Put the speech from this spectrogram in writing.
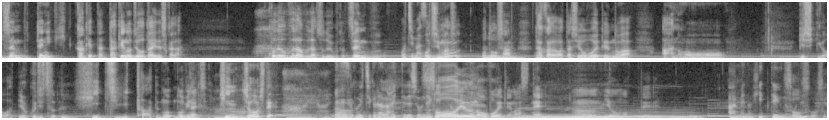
全部手に引っ掛けただけの状態ですから、これをブラブラすること全部落ちます、落ちます。お父さんだから私覚えてるのはあのー、儀式が終わって翌日「ひちいた」っての伸びないんですよ。緊張して、はいはい、うん、すごい力が入ってんでしょうねそういうの覚えてますね。うん身をもって。雨の日っていうのも、ね、そうそうそう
